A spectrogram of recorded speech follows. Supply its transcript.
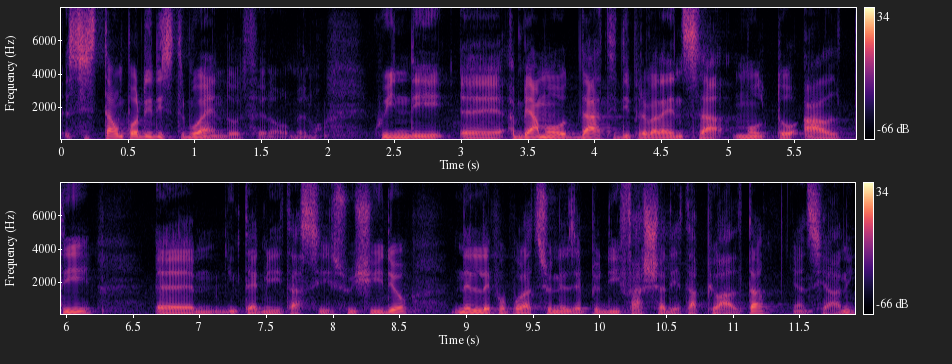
si sta un po' ridistribuendo il fenomeno, quindi eh, abbiamo dati di prevalenza molto alti, ehm, in termini di tassi di suicidio, nelle popolazioni ad esempio di fascia di età più alta, gli anziani,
